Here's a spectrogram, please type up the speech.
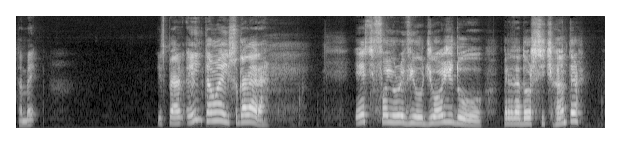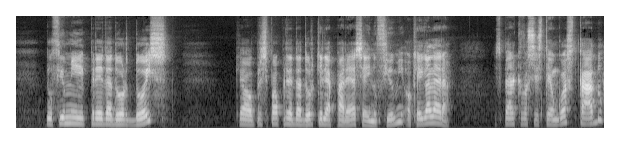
Também. Espero. Então é isso, galera. Esse foi o review de hoje do Predador City Hunter do filme Predador 2, que é o principal predador que ele aparece aí no filme, ok, galera? Espero que vocês tenham gostado.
